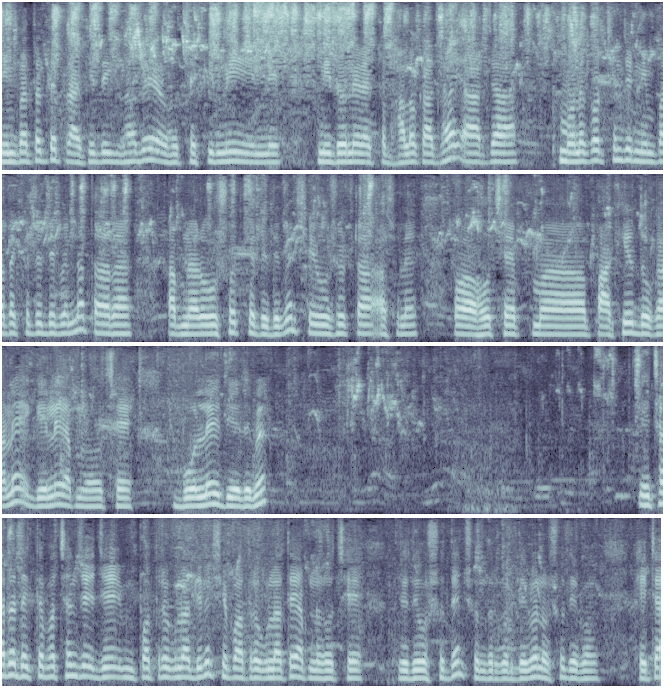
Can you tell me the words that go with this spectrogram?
নিম পাতাতে প্রাকৃতিকভাবে হচ্ছে কৃমি নিধনের একটা ভালো কাজ হয়। আর যারা মনে করছেন যে নিম পাতা খেতে দেবেন না, তারা আপনার ওষুধ খেতে দেবেন। সেই ওষুধটা আসলে হচ্ছে পাখির দোকানে গেলে আপনার হচ্ছে বললেই দিয়ে দেবে এছাড়া দেখতে পাচ্ছেন যে যে পত্রগুলো দেবেন সেই পত্রগুলোতে আপনার হচ্ছে যদি ওষুধ দেন, সুন্দর করে দেবেন ওষুধ এবং এটা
